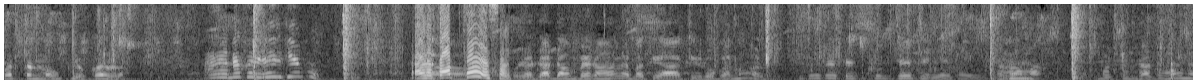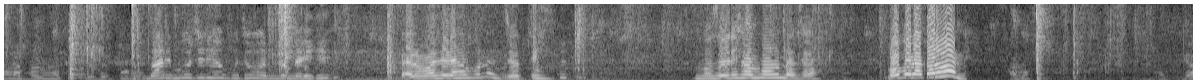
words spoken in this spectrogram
બર્તનમાં ઉપયોગ કરલા. આ નખર હેર કેમ આને પાપ થાય અસલ? ઓલા ગાડામાં ભેરા હાલે બાકી આ આખી રોગા ન હાલે. હલામાં બર્તન જાડા હોય ને આના ભેરું નથી બે બે પૂરે મારી મોજડી આમ જોવાનું નહીં. તારું મજડી હંભું ને જોતી. મજડી હંભું ને જો. બપોરા કરવા ને હાલો છે?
